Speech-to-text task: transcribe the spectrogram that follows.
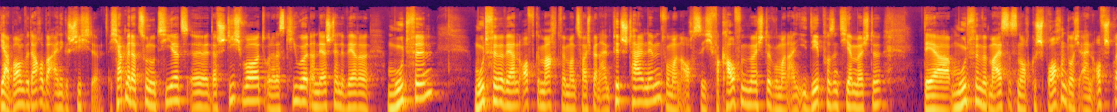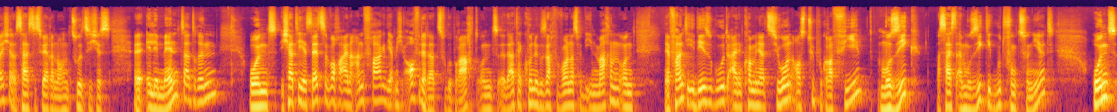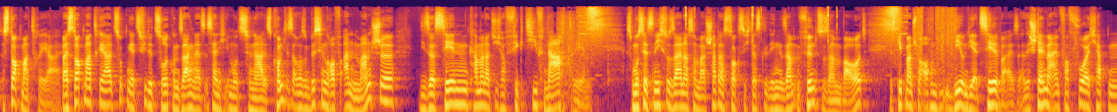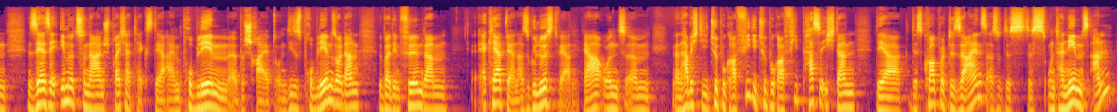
ja, bauen wir darüber eine Geschichte. Ich habe mir dazu notiert, äh, das Stichwort oder das Keyword an der Stelle wäre Mutfilm. Mutfilme werden oft gemacht, wenn man zum Beispiel an einem Pitch teilnimmt, wo man auch sich verkaufen möchte, wo man eine Idee präsentieren möchte. Der Mutfilm wird meistens noch gesprochen durch einen Offsprecher. Das heißt, es wäre noch ein zusätzliches äh, Element da drin. Und ich hatte jetzt letzte Woche eine Anfrage, die hat mich auch wieder dazu gebracht. Und äh, da hat der Kunde gesagt, wir wollen das mit Ihnen machen. Und er fand die Idee so gut, eine Kombination aus Typografie, Musik, das heißt eine Musik, die gut funktioniert, und Stockmaterial. Bei Stockmaterial zucken jetzt viele zurück und sagen, das ist ja nicht emotional. Es kommt jetzt aber so ein bisschen drauf an. Manche dieser Szenen kann man natürlich auch fiktiv nachdrehen. Es muss jetzt nicht so sein, dass man bei Shutterstock sich das, den gesamten Film zusammenbaut. Es geht manchmal auch um die Idee und die Erzählweise. Also ich stelle mir einfach vor, ich habe einen sehr, sehr emotionalen Sprechertext, der ein Problem äh, beschreibt. Und dieses Problem soll dann über den Film dann erklärt werden, also gelöst werden. Ja, und ähm, dann habe ich die Typografie. Die Typografie passe ich dann der, des Corporate Designs, also des, des Unternehmens an.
